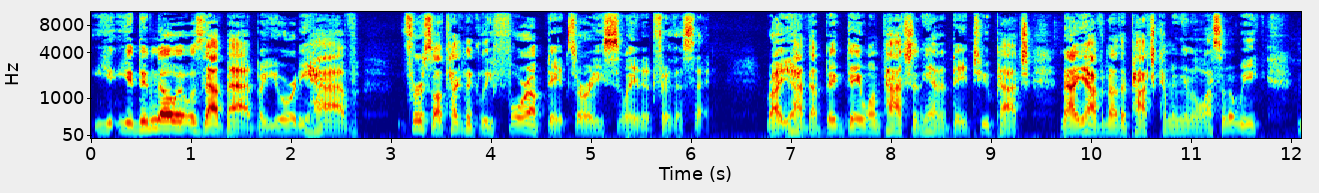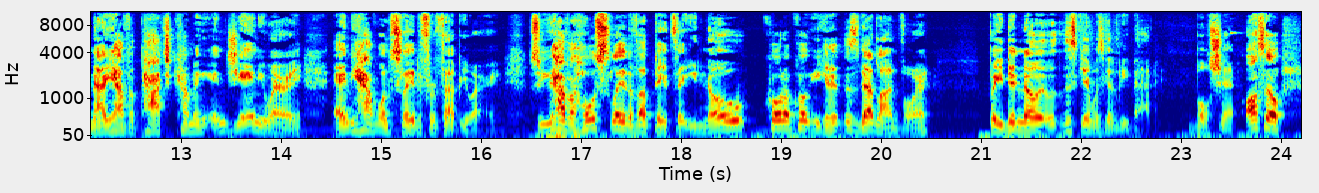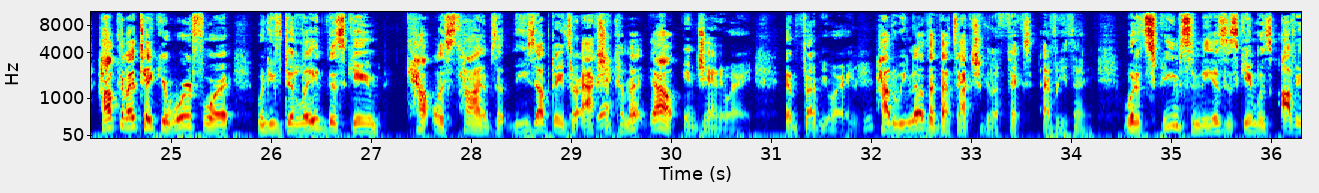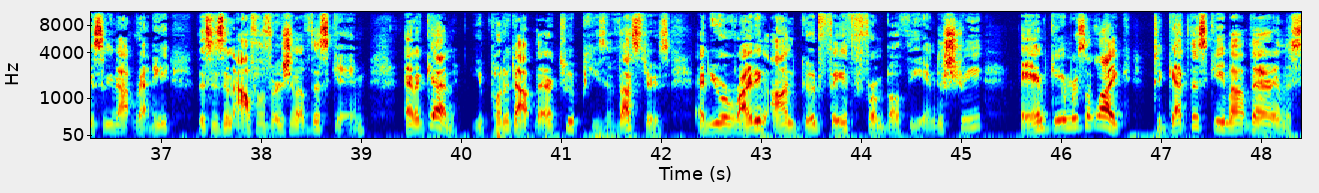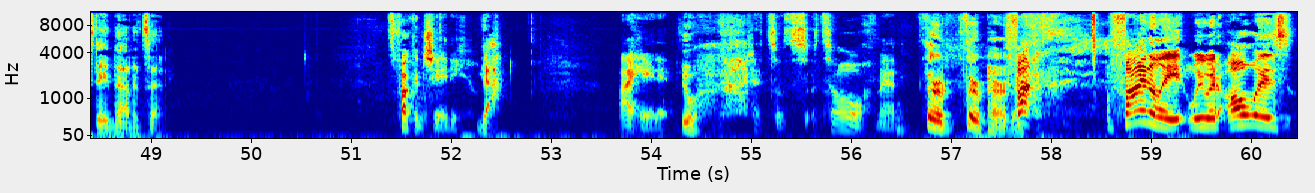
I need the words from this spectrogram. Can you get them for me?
you, you didn't know it was that bad, but you already have, first of all, technically four updates already slated for this thing, right? You had that big day one patch, then you had a day two patch. Now you have another patch coming in in less than a week. Now you have a patch coming in January and you have one slated for February. So you have a whole slate of updates that you know, quote unquote, you can hit this deadline for, but you didn't know it, this game was going to be bad. Bullshit. Also, how can I take your word for it when you've delayed this game countless times that these updates are actually Yeah. coming out in January and February? Mm-hmm. How do we know that that's actually going to fix everything? What it screams to me is this game was obviously not ready. This is an alpha version of this game. And again, you put it out there to appease investors and you were riding on good faith from both the industry and gamers alike to get this game out there in the state that it's in. It's fucking shady. Yeah. I hate it. Ooh. God, it's, it's, it's oh man. Third, third paragraph. Fi- finally, we would always,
